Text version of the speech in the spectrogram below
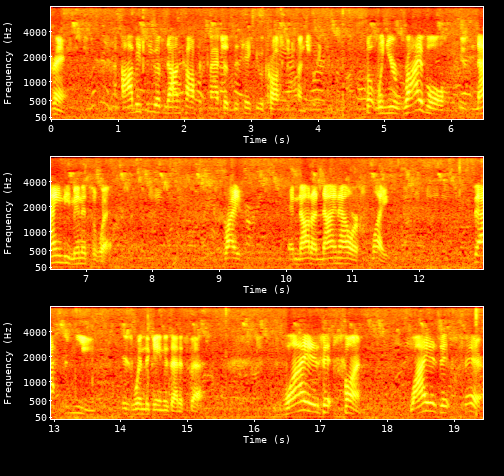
thing. Obviously, you have non-conference matchups that take you across the country, but when your rival is 90 minutes away, right, and not a nine-hour flight, that to me is when the game is at its best. Why is it fun? Why is it fair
